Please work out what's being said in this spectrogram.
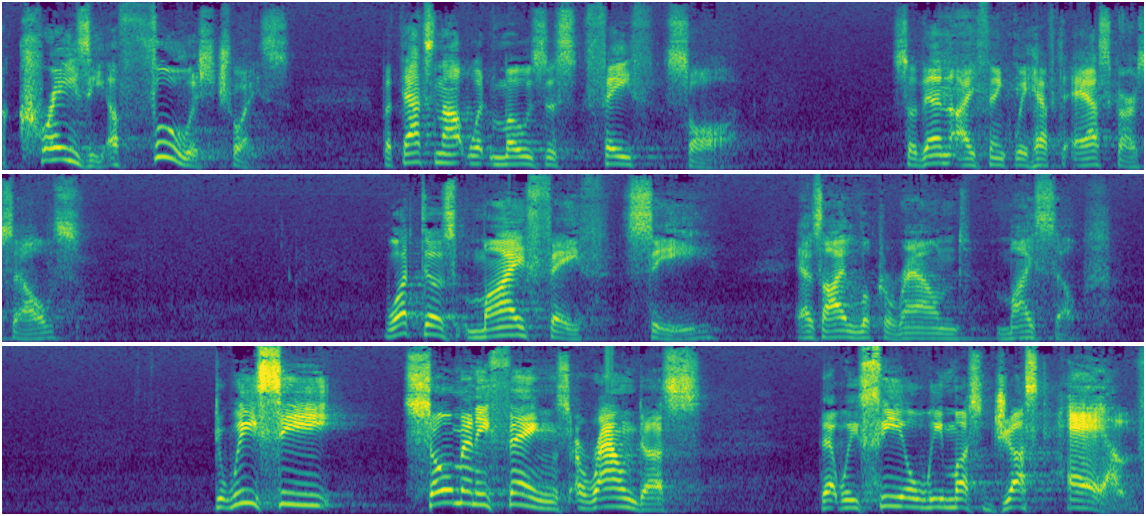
a crazy, a foolish choice. But that's not what Moses' faith saw. So then I think we have to ask ourselves what does my faith see as I look around myself? Do we see so many things around us that we feel we must just have?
